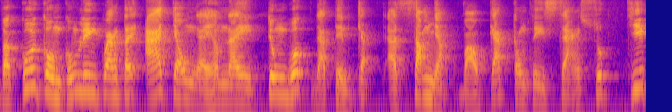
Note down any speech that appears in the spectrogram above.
Và cuối cùng cũng liên quan tới Á Châu ngày hôm nay, Trung Quốc đã tìm cách à, xâm nhập vào các công ty sản xuất chip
